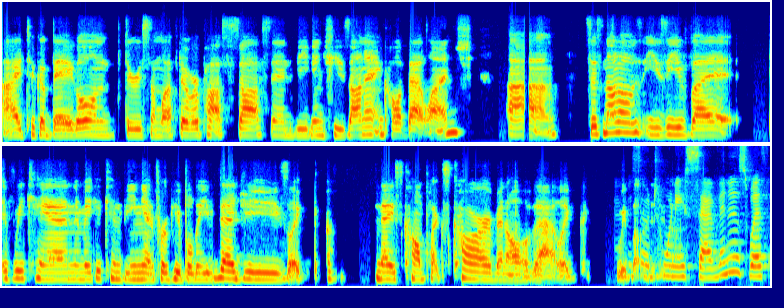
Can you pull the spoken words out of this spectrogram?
i took a bagel and threw some leftover pasta sauce and vegan cheese on it and called that lunch. Um, so it's not always easy but if we can and make it convenient for people to eat veggies, like a nice complex carb and all of that, like we'd love to. 27 is with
